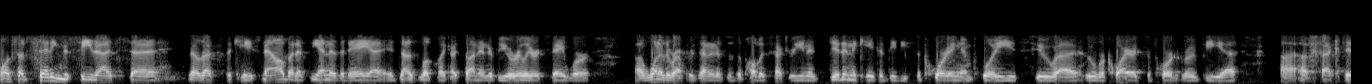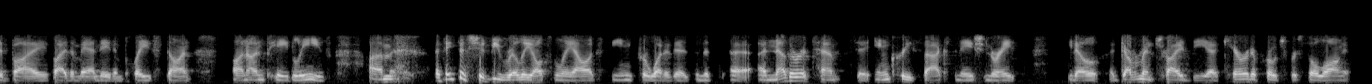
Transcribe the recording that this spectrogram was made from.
Well, it's upsetting to see that uh, you know that's the case now, but at the end of the day, uh, it does look like I saw an interview earlier today where uh, one of the representatives of the public sector unions did indicate that they'd be supporting employees who uh, who required support who would be uh, uh, affected by by the mandate and placed on on unpaid leave. Um, I think this should be really ultimately, Alex, seen for what it is, and it's uh, another attempt to increase vaccination rates. You know, the government tried the uh, carrot approach for so long; it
